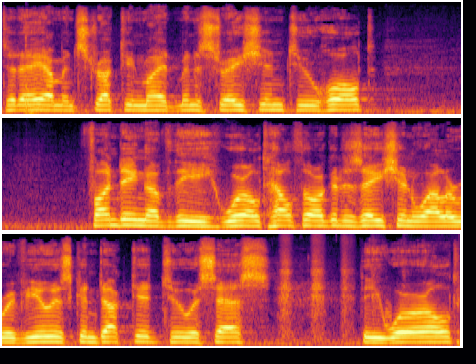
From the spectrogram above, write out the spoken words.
Today, I'm instructing my administration to halt funding of the World Health Organization while a review is conducted to assess the World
